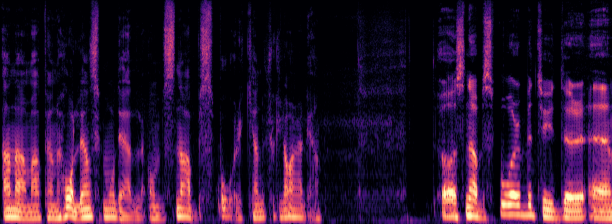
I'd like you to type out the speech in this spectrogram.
anammat en holländsk modell om snabbspår. Kan du förklara det? Ja, snabbspår betyder eh,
